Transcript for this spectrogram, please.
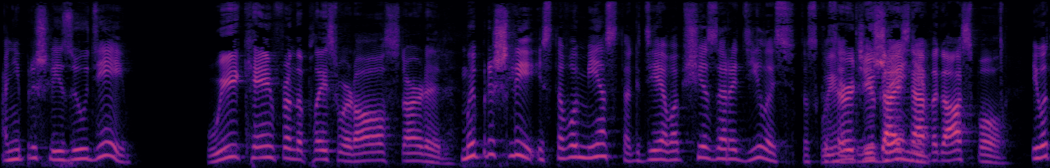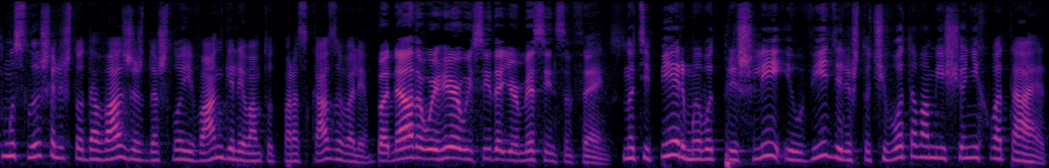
Они пришли из Иудеи. We came from the place where it all started. Мы пришли из того места, где вообще зародилось, так We сказать, heard you guys have движение. the gospel. И вот мы слышали, что до вас же дошло Евангелие, вам тут порассказывали. But now that we're here, we see that you're missing some things. Но теперь мы вот пришли и увидели, что чего-то вам еще не хватает.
